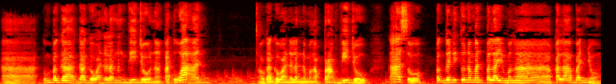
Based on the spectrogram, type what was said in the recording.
ah, kumbaga, gagawa na lang ng video ng katuwaan o gagawa na lang ng mga prank video. Kaso, pag ganito naman pala yung mga kalaban nyo,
